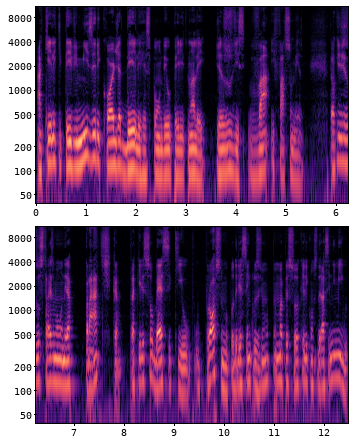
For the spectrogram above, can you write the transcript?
Aquele que teve misericórdia dele, respondeu o perito na lei. Jesus disse: Vá e faça o mesmo. Então aqui Jesus traz uma maneira prática para que ele soubesse que o, o, próximo poderia ser inclusive uma, uma, pessoa que ele considerasse inimigo,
